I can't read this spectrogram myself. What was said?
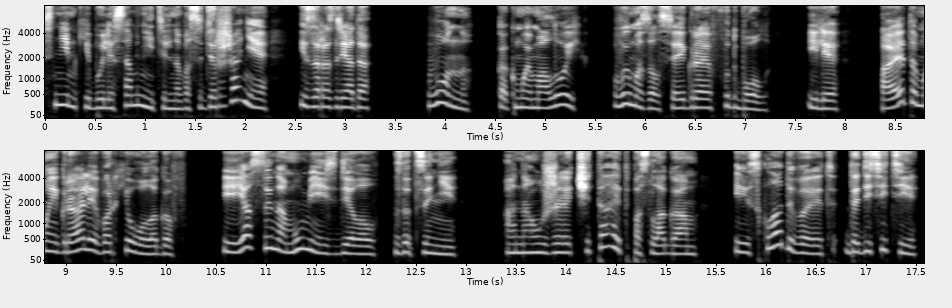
снимки были сомнительного содержания из-за разряда «Вон, как мой малой вымазался, играя в футбол» или «А это мы играли в археологов», и я сына мумии сделал, зацени. Она уже читает по слогам и складывает до десяти.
